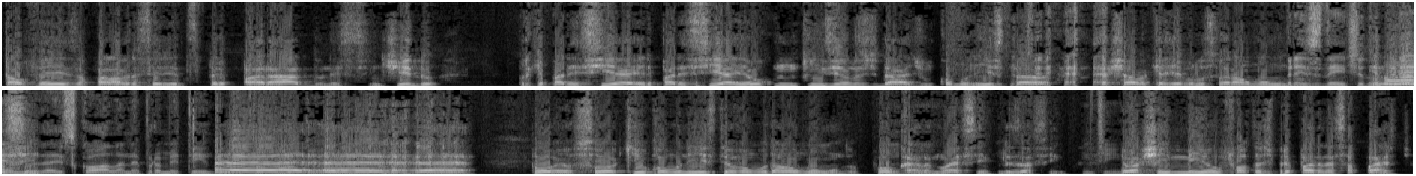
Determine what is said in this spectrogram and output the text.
talvez a palavra seria despreparado nesse sentido, porque parecia, ele parecia eu com 15 anos de idade, um comunista que achava que ia revolucionar o mundo. Presidente do é Grêmio, assim. da escola, né, prometendo é, é, é. Pô, eu sou aqui o comunista e eu vou mudar o mundo. Pô, uhum. cara, não é simples assim. Entendi. Eu achei meio falta de preparo nessa parte.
